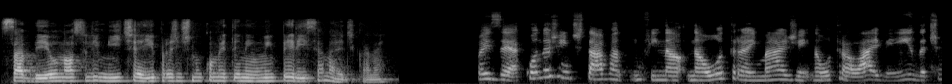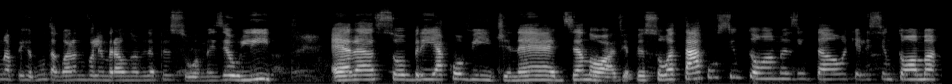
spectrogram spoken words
saber o nosso limite aí, para a gente não cometer nenhuma imperícia médica, né? Pois é, quando a gente estava, enfim, na, na, outra imagem, na outra live ainda, tinha uma pergunta, agora não vou lembrar o nome da pessoa, mas eu li, era sobre a Covid, né, 19. A pessoa tá com sintomas, então, aquele sintoma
